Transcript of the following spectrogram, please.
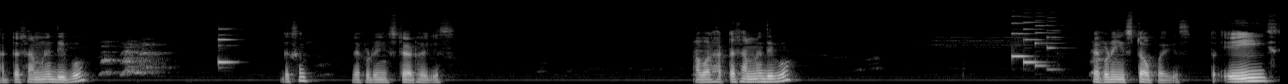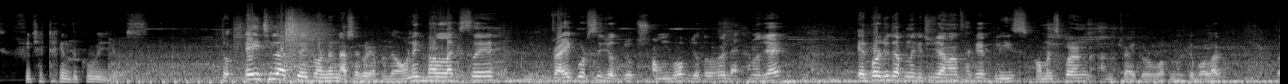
হাতটা সামনে দিব। দেখছেন? রেকর্ডিং স্টার্ট হয়ে গেছে। আবার হাতটা সামনে দিব। রেকর্ডিং স্টপ হয়ে গেছে। তো এই ফিচারটা কিন্তু খুবই জোস তো এই ছিল আজকে এই কন্টেন্ট আশা করি আপনাদের অনেক ভালো লাগছে। ট্রাই করছি যতটুকু সম্ভব যতভাবে দেখানো যায়। এরপর যদি আপনার কিছু জানা থাকে প্লিজ কমেন্টস করেন আমি ট্রাই করব আপনাকে বলার। তো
